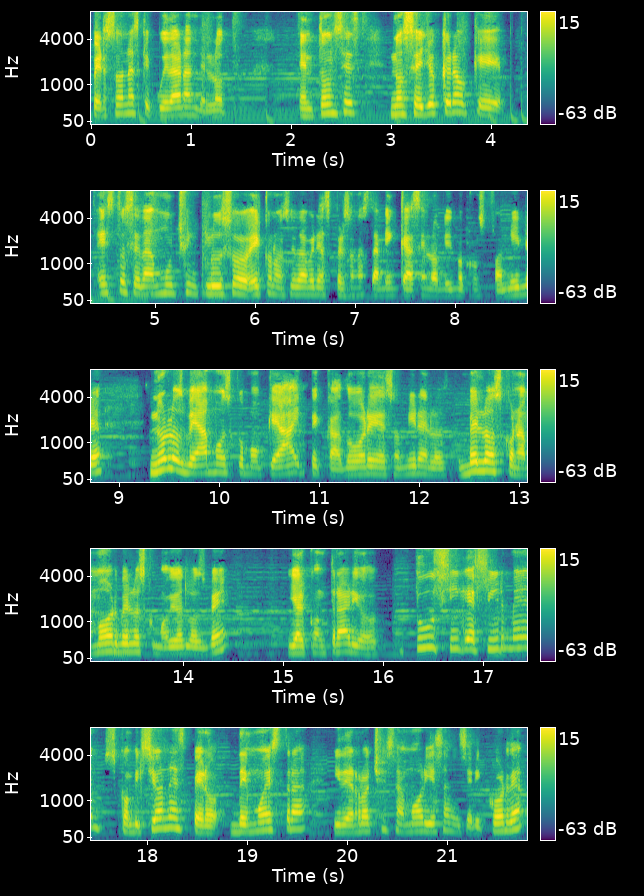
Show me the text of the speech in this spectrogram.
personas que cuidaran del otro. Entonces, no sé, yo creo que esto se da mucho, incluso he conocido a varias personas también que hacen lo mismo con su familia. No los veamos como que hay pecadores o mírenlos, velos con amor, velos como Dios los ve. Y al contrario, tú sigue firme en tus convicciones, pero demuestra y derrocha ese amor y esa misericordia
